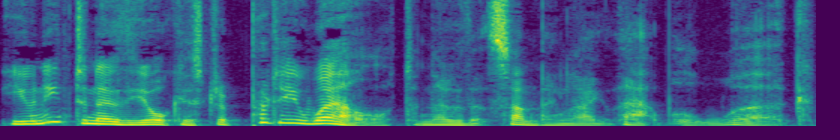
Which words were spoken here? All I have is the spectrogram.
You need to know the orchestra pretty well to know that something like that will work.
